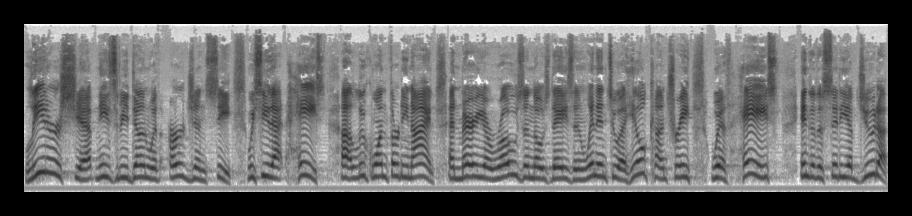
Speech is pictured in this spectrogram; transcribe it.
Leadership needs to be done with urgency. We see that haste. Uh, Luke 139, and Mary arose in those days and went into a hill country with haste into the city of Judah.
